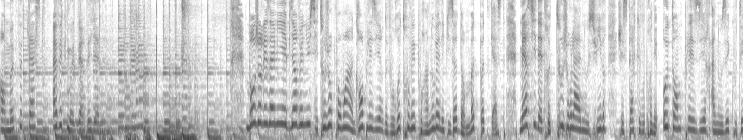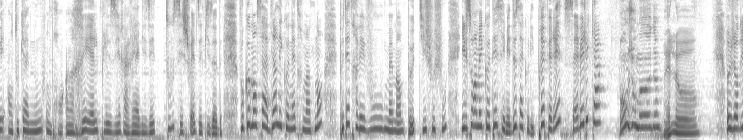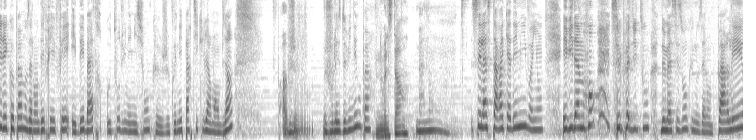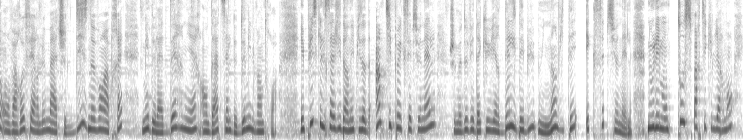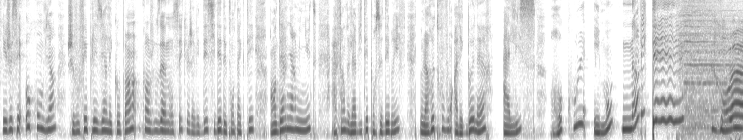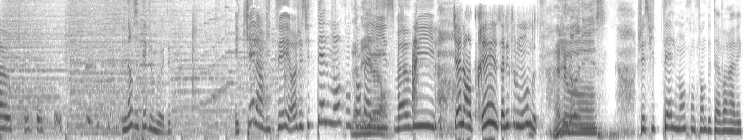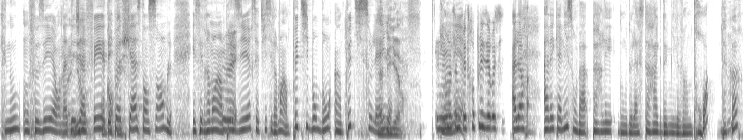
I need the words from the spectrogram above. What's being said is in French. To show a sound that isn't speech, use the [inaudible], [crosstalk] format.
En mode podcast avec Maud Verdeyen. Bonjour les amis et bienvenue, c'est toujours pour moi un grand plaisir de vous retrouver pour un nouvel épisode dans Mode Podcast. Merci d'être toujours là à nous suivre, j'espère que vous prenez autant de plaisir à nous écouter, en tout cas nous, on prend un réel plaisir à réaliser tous ces chouettes épisodes. Vous commencez à bien les connaître maintenant, peut-être avez-vous même un petit chouchou. Ils sont à mes côtés, c'est mes deux acolytes préférés, Seb et Lucas. Bonjour Maude Hello Aujourd'hui les copains, nous allons débriefer et débattre autour d'une émission que je connais particulièrement bien. Bah, Je, je vous laisse deviner ou pas Une nouvelle star? Bah non. C'est la Star Academy, voyons. Évidemment, [laughs] c'est pas du tout de ma saison que nous allons parler. On va refaire le match 19 ans après, mais de la dernière en date, celle de 2023. Et puisqu'il s'agit d'un épisode un petit peu exceptionnel, je me devais d'accueillir dès le début une invitée exceptionnelle. Nous l'aimons tous particulièrement et je sais ô combien je vous fais plaisir les copains quand je vous ai annoncé que j'avais décidé de contacter en dernière minute afin de l'inviter pour ce débrief. Nous la retrouvons avec bonheur, Alice Rocoul est mon invitée. Waouh L'invité de mode. Et quelle invitée Oh, je suis tellement contente meilleure. Alice. Bah oui. Quelle entrée Salut tout le monde Hello, Alice Je suis tellement contente de t'avoir avec nous. On faisait, on Ah a bah, déjà nous, fait des plus. podcasts ensemble et c'est vraiment un Ouais. plaisir. Cette fille, c'est vraiment un petit bonbon, un petit La soleil. meilleure. Et Moi, on Ça me fait trop plaisir aussi. Alors, avec Alice, on va parler donc de la Starac 2023. Mhm. D'accord?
